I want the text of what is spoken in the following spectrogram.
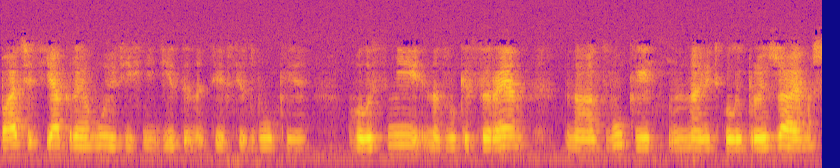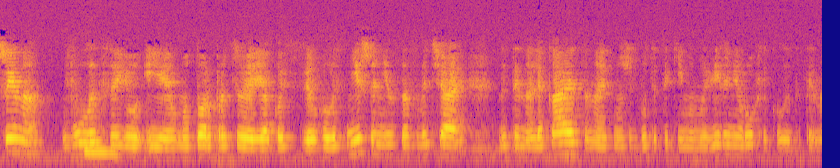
бачать, як реагують їхні діти на ці всі звуки голосні, на звуки сирен, на звуки, навіть коли проїжджає машина вулицею, і мотор працює якось голосніше, ніж зазвичай. Дитина лякається, навіть можуть бути такі мимовільні рухи, коли дитина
